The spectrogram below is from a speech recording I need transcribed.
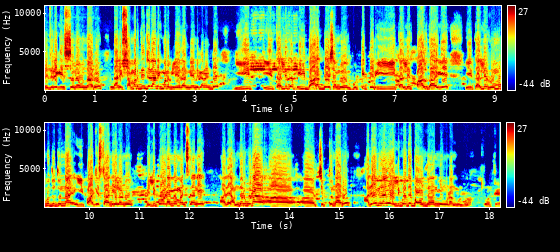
వ్యతిరేకిస్తూనే ఉన్నారు. దానికి సమర్థించడానికి మనకు లేదండి. ఎందుకంటే ఈ ఈ తల్లి ఈ భారతదేశంలో పుట్టి పెరిగి ఈ తల్లి పాలు తాగి ఈ తల్లి రొమ్ము గుద్దుతున్న ఈ పాకిస్తానీయులను వెళ్ళిపోవడమే మంచిదని అదే అందరు కూడా చెప్తున్నారు. అదే విధంగా వెళ్ళిపోతే బాగుంటుందని మేము కూడా అనుకుంటున్నాం. ఓకే.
